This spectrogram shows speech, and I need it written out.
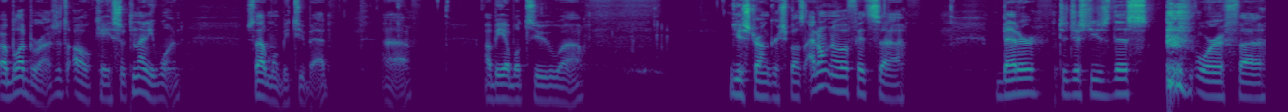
Oh, blood barrage. It's, oh, okay. So it's 91. So that won't be too bad. Uh, I'll be able to uh, use stronger spells. I don't know if it's uh, better to just use this, or if uh,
